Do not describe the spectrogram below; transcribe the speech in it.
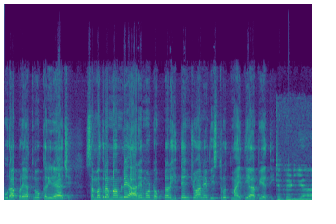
પૂરા પ્રયત્નો કરી રહ્યા છે. સમગ્ર મામલે આરએમઓ ડોક્ટર હિતેન ચૌહાણે વિસ્તૃત માહિતી આપી હતી. ઝઘડિયા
